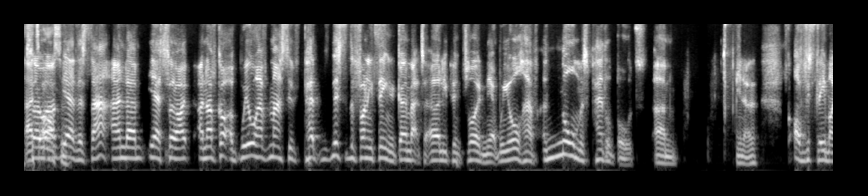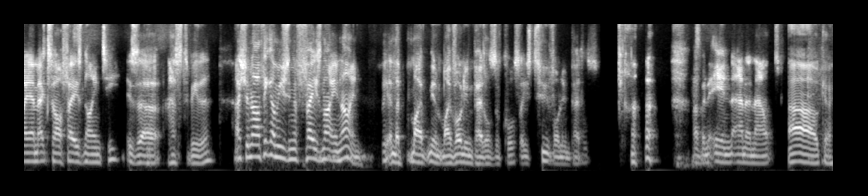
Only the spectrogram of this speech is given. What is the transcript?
That's so, um, awesome. yeah, there's that, and um, yeah, so I and I've got a, we all have massive ped. This is the funny thing going back to early Pink Floyd, and yet we all have enormous pedal boards. Um, you know, obviously my MXR Phase 90 is uh has to be there. Actually, no, I think I'm using a Phase 99, and the, my you know, my volume pedals, of course. I use two volume pedals. I have an in and an out Ah, okay.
